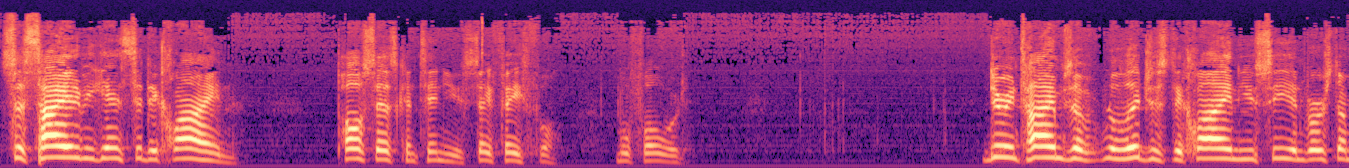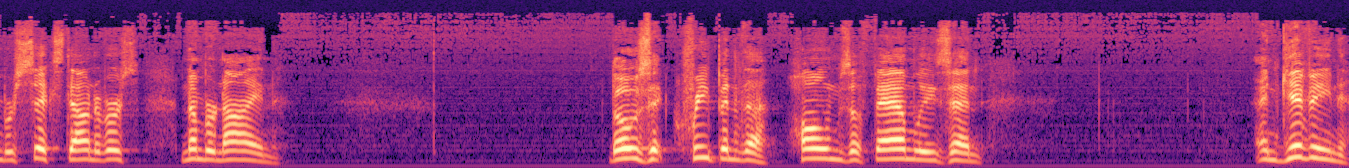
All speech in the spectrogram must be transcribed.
society begins to decline? Paul says, continue, stay faithful, move forward. During times of religious decline, you see in verse number 6 down to verse number 9, those that creep into the homes of families and and giving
